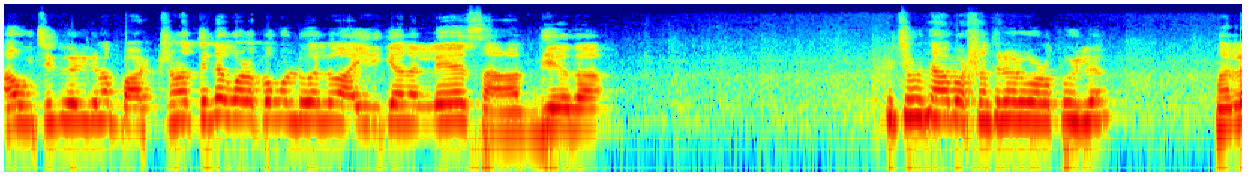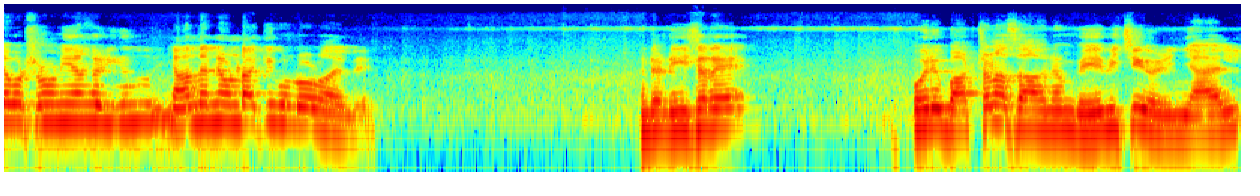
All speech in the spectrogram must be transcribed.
ആ ഉച്ചയ്ക്ക് കഴിക്കണ ഭക്ഷണത്തിന്റെ കുഴപ്പം കൊണ്ട് വല്ലതും ആയിരിക്കാനല്ലേ സാധ്യത. ടീച്ചർ പറഞ്ഞാൽ ആ ഭക്ഷണത്തിന് ഒരു കുഴപ്പമില്ല. നല്ല ഭക്ഷണമാണ് ഞാൻ കഴിക്കുന്നത്. ഞാൻ തന്നെ ഉണ്ടാക്കി കൊണ്ടുപോകണതല്ലേ എന്റെ ടീച്ചറെ ഒരു ഭക്ഷണ സാധനം വേവിച്ചു കഴിഞ്ഞാൽ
